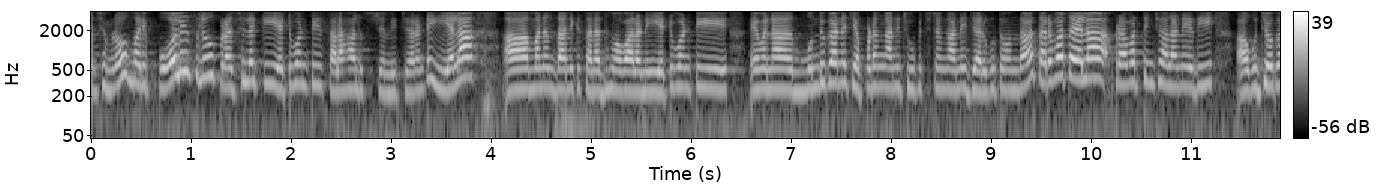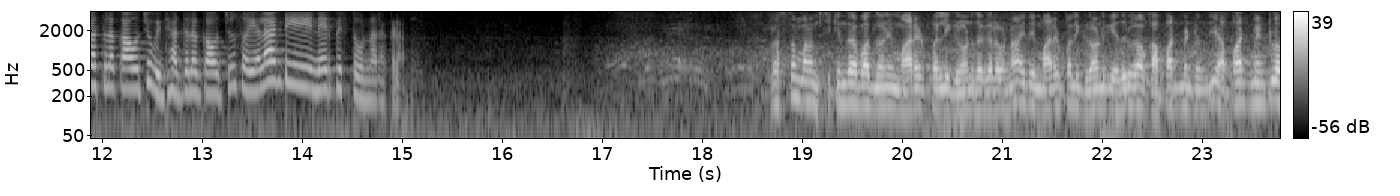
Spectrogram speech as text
నేపథ్యంలో మరి పోలీసులు ప్రజలకి ఎటువంటి సలహాలు సూచనలు ఇచ్చారంటే ఎలా మనం దానికి సన్నద్ధం అవ్వాలని ఎటువంటి ఏమైనా ముందుగానే చెప్పడం కానీ చూపించడం కానీ జరుగుతోందా? తర్వాత ఎలా ప్రవర్తించాలనేది ఉద్యోగస్తులకు కావచ్చు విద్యార్థులకు కావచ్చు సో ఎలాంటి నేర్పిస్తూ ఉన్నారు అక్కడ? ప్రస్తుతం మనం సికింద్రాబాద్లోని మారేడుపల్లి గ్రౌండ్ దగ్గర ఉన్నాం. అయితే మారేడుపల్లి గ్రౌండ్కి ఎదురుగా ఒక అపార్ట్మెంట్ ఉంది. అపార్ట్మెంట్లో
